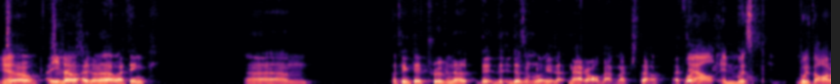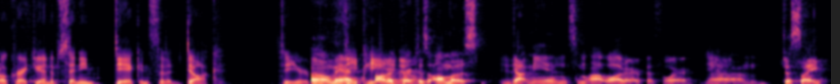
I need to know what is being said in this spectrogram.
Yeah, so it's you know, crazy. I don't know. I think um I think they've proven that, that it doesn't really that matter all that much though. I think. Well, and with with autocorrect, you end up sending dick instead of duck to your Oh man, VP. you autocorrect know? has almost Yeah. got me in some hot water before. Yeah. Um, just like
